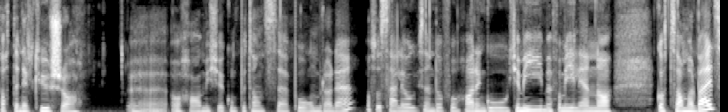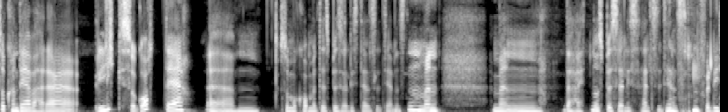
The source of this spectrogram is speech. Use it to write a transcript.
tatt en del kurs og Eh, og ha mye kompetanse på området. Og så særlig òg hvis en da har en god kjemi med familien og godt samarbeid, så kan det være likså godt, det, um, som å komme til spesialisthelsetjenesten. Men, men det heter nå spesialisthelsetjenesten fordi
